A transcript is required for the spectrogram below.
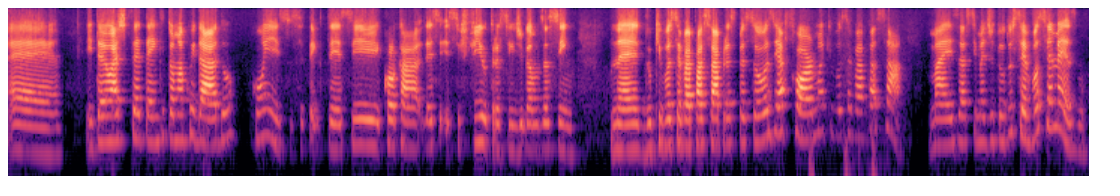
É... Então, eu acho que você tem que tomar cuidado com isso. Você tem que ter esse colocar esse, esse filtro, assim, digamos assim, né, do que você vai passar para as pessoas e a forma que você vai passar. Mas acima de tudo, ser você mesmo.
